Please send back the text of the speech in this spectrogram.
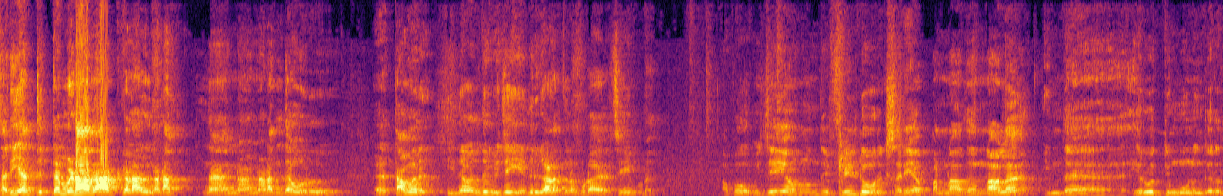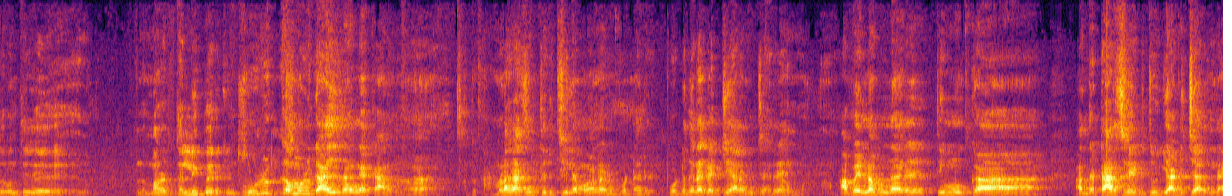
சரியாக திட்டமிடாத ஆட்களால் நட நடந்த ஒரு தவறு. இதை வந்து விஜய் எதிர்காலத்தில் கூட செய்யக்கூடாது. அப்போது விஜய் அவர் வந்து ஃபீல்டு ஒர்க் சரியாக பண்ணாததுனால இந்த இருபத்தி மூணுங்கிறது வந்து அந்த மாநாடு தள்ளி போயிருக்குன்னு முழுக்க முழுக்க அதுதாங்க காரணம். இப்போ கமலஹாசன் திருச்சியில் மாநாடு போட்டார். போட்டு தானே கட்சி ஆரம்பித்தார் அப்போ என்ன பண்ணார்? திமுக அந்த டார்ச் லைட் தூக்கி அடிச்சார்ல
